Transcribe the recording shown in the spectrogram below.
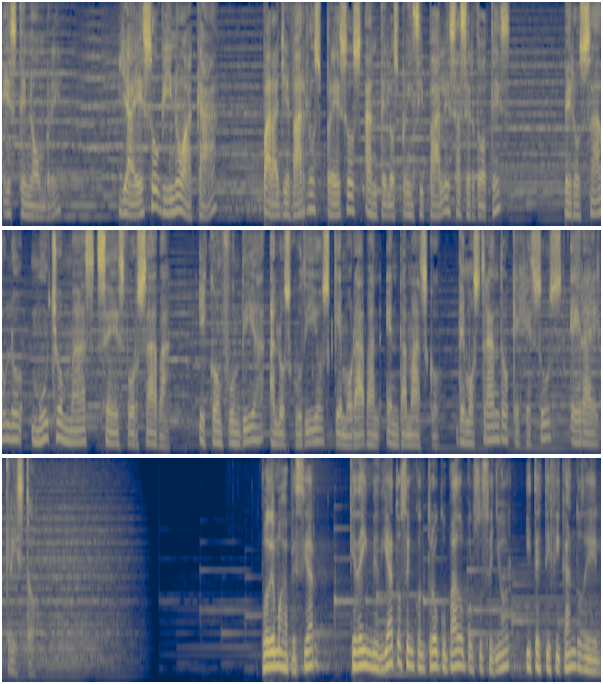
este nombre? ¿Y a eso vino acá? ¿Para llevarlos presos ante los principales sacerdotes? Pero Saulo mucho más se esforzaba y confundía a los judíos que moraban en Damasco, demostrando que Jesús era el Cristo. Podemos apreciar que de inmediato se encontró ocupado por su Señor y testificando de Él.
